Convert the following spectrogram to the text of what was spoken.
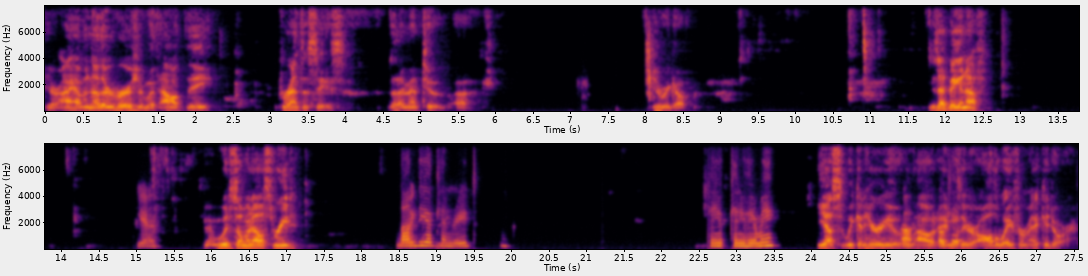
Here, I have another version without the parentheses that I meant to. Uh, here we go. Is that big enough? Yes. Would someone else read? Nandia can read. Can you can you hear me? Yes, we can hear you Oh, loud and clear all the way from Ecuador.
